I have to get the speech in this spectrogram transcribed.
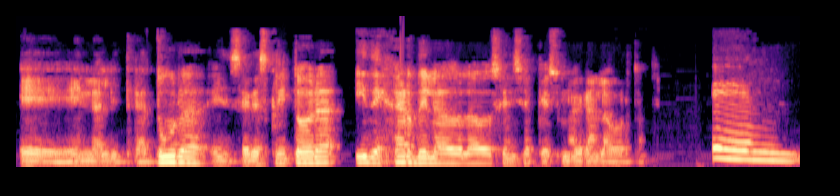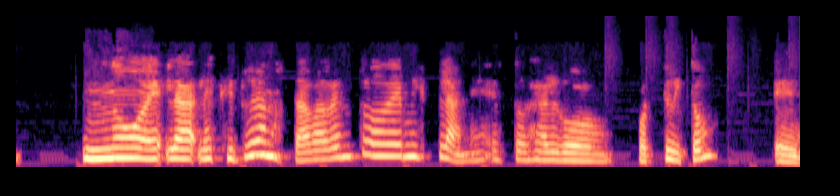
eh, en la literatura, en ser escritora y dejar de lado la docencia, que es una gran labor también. Eh, no, eh, la, escritura no estaba dentro de mis planes, esto es algo fortuito. Eh,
